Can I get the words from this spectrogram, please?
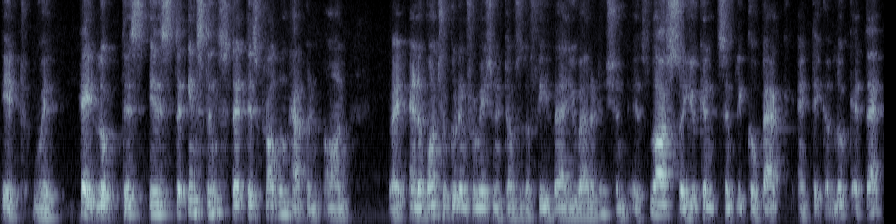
it with, hey, look, this is the instance that this problem happened on, right? And a bunch of good information in terms of the field value validation is lost. So you can simply go back and take a look at that.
